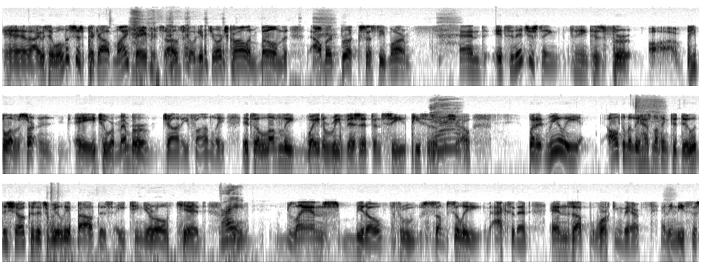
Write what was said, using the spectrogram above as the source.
And I would say, well, let's just pick out my favorites. Uh, let's go get George Carlin. Boom, Albert Brooks and Steve Martin. And it's an interesting thing because for uh, people of a certain age who remember Johnny fondly, it's a lovely way to revisit and see pieces of the show. But it really, ultimately has nothing to do with the show because it's really about this 18 year old kid Right. who lands, you know, through some silly accident, ends up working there, and he meets this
